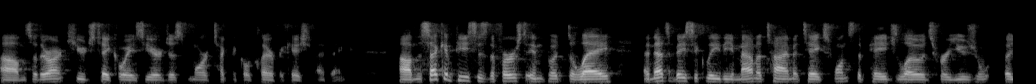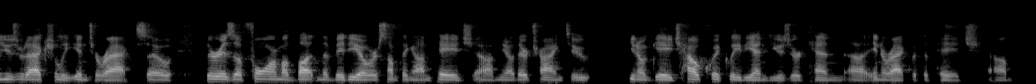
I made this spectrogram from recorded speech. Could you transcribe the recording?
Um, so there aren't huge takeaways here, just more technical clarification, I think. Um, the second piece is the first input delay, and that's basically the amount of time it takes once the page loads for a user, a user to actually interact. So if there is a form, a button, a video, or something on page, um, you know, they're trying to, you know, gauge how quickly the end user can uh, interact with the page. Um,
